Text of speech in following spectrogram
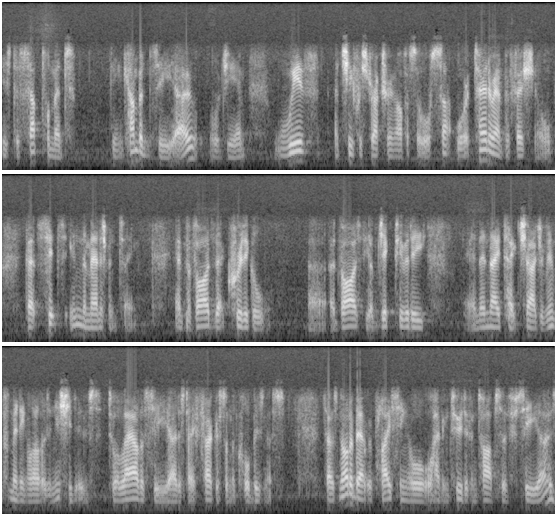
is to supplement the incumbent CEO or GM with a chief restructuring officer or, or a turnaround professional that sits in the management team and provides that critical uh, advice, the objectivity, and then they take charge of implementing a lot of those initiatives to allow the CEO to stay focused on the core business. So it's not about replacing or, or having two different types of CEOs.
